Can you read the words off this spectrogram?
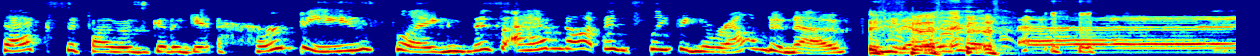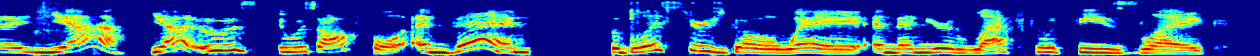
sex if I was going to get herpes. Like this, I have not been sleeping around enough. You know, uh, yeah, yeah. It was, it was awful. And then the blisters go away, and then you're left with these like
